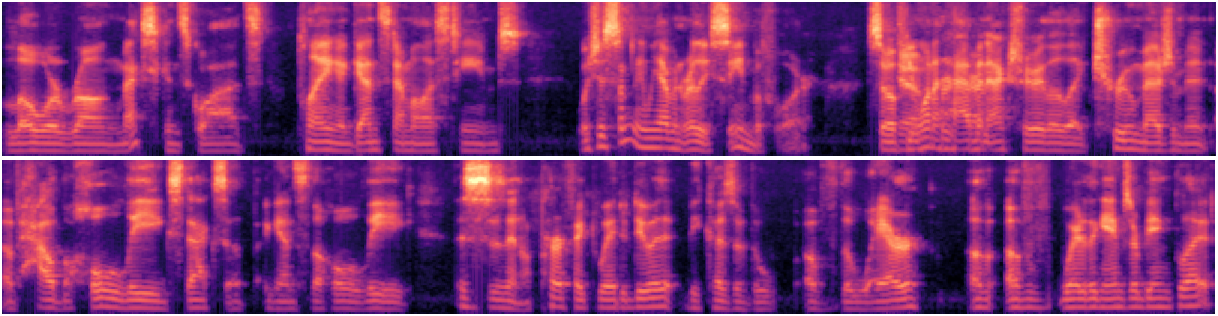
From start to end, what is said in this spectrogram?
lower rung Mexican squads playing against MLS teams, which is something we haven't really seen before. So if Yeah, you want to have an sure. actually like true measurement of how the whole league stacks up against the whole league, this isn't a perfect way to do it because of the of the where of, of where the games are being played.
